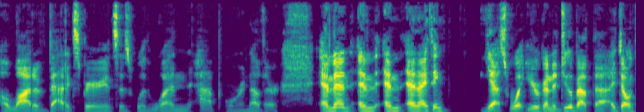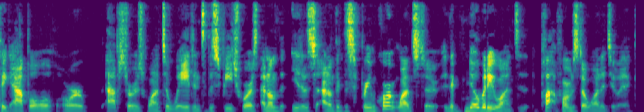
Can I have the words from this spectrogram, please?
a lot of bad experiences with one app or another, and then and and and I think yes, what you're going to do about that, I don't think Apple or app stores want to wade into the speech wars. I don't. You know, I don't think the Supreme Court wants to. Like, nobody wants. Platforms don't want to do it.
